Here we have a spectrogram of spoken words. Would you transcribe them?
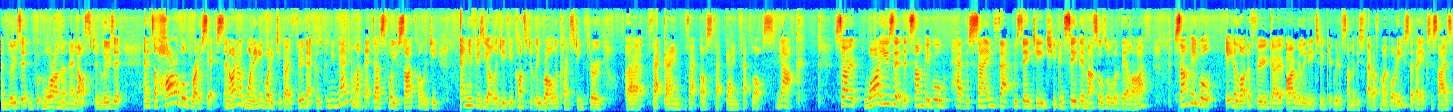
and lose it and put more on than they lost and lose it. And it's a horrible process. And I don't want anybody to go through that because can you imagine what that does for your psychology and your physiology if you're constantly roller coasting through uh, fat gain, fat loss, fat gain, fat loss. Yuck. So, why is it that some people have the same fat percentage? You can see their muscles all of their life. Some people eat a lot of food, go, I really need to get rid of some of this fat off my body. So, they exercise,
